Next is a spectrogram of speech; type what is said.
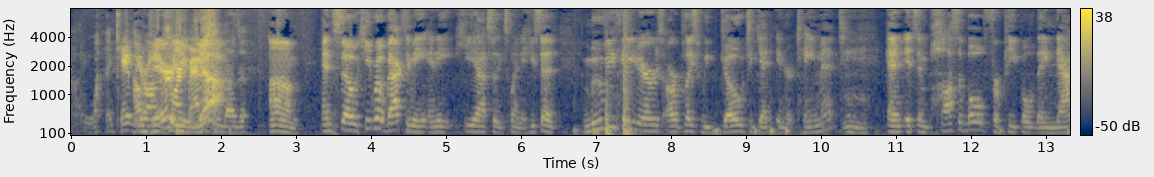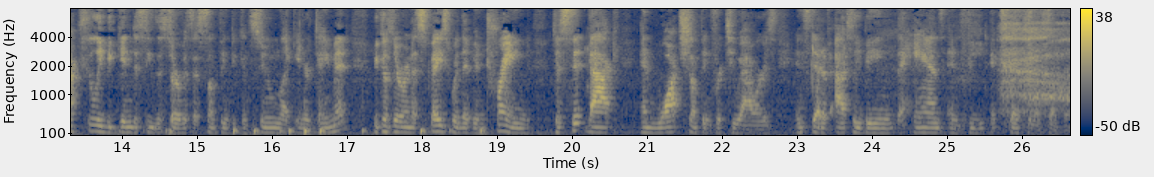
Yeah, Like, Well, it can't be How wrong. dare Mark you, Madison yeah. does it. Um, and so he wrote back to me, and he he actually explained it. He said, "Movie theaters are a place we go to get entertainment, Mm. and it's impossible for people. They naturally begin to see the service as something to consume, like entertainment, because they're in a space where they've been trained to sit back and watch something for two hours instead of actually being the hands and feet extension of something."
